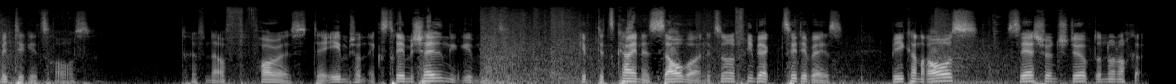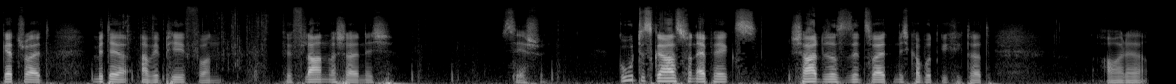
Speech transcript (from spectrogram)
Mitte geht's raus. Treffen da auf Forest, der eben schon extreme Schellen gegeben hat. Gibt jetzt keine. Sauber. Und jetzt nur noch Freeberg CT-Base. B kann raus. Sehr schön stirbt und nur noch Get Right mit der AWP von für Flan wahrscheinlich. Sehr schön. Gutes Gas von Apex. Schade, dass es den zweiten nicht kaputt gekriegt hat. Aber der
